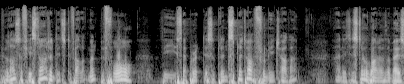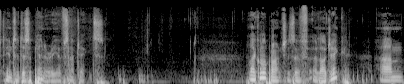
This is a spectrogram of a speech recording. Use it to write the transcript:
Philosophy started its development before the separate disciplines split off from each other, and it is still one of the most interdisciplinary of subjects. Like all branches of uh, logic um,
